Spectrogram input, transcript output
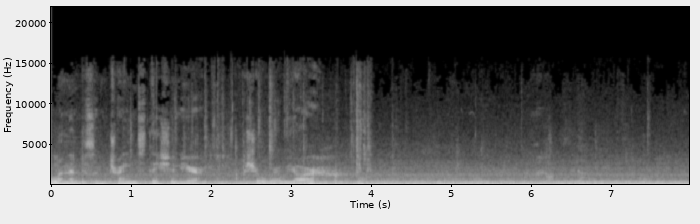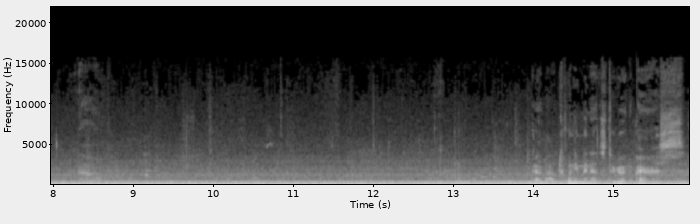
pulling into some train station here. Not sure where we are. No. We've got about 20 minutes to go to Paris.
